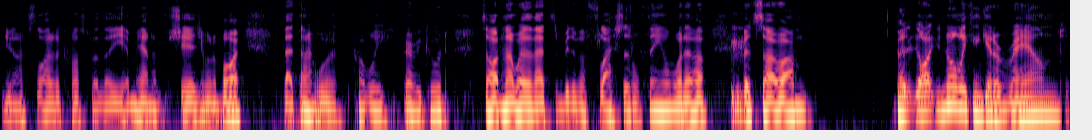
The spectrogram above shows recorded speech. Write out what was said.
You know, slide it across for the amount of shares you want to buy. That don't work probably very good. So I don't know whether that's a bit of a flash little thing or whatever. But so um, but like you normally can get around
